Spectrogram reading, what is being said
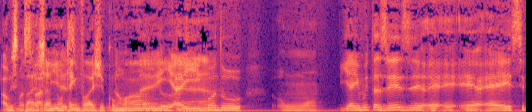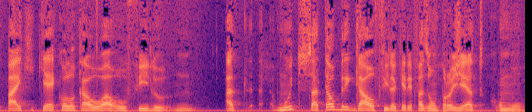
algumas os pais já não têm voz de comando e aí é. quando um e aí muitas vezes é, é, é, é esse pai que quer colocar o, o filho a, muitos até obrigar o filho a querer fazer um projeto como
